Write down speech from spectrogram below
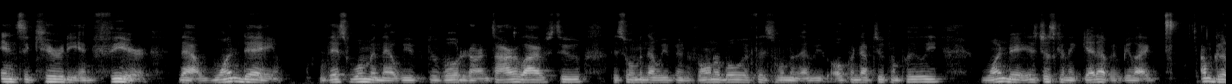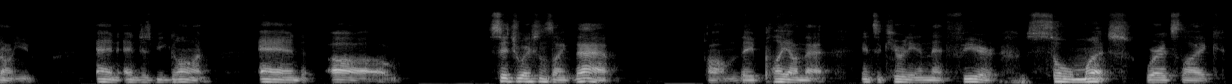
insecurity and fear that one day this woman that we've devoted our entire lives to, this woman that we've been vulnerable with, this woman that we've opened up to completely, one day is just gonna get up and be like, I'm good on you, and and just be gone. And uh, situations like that, um, they play on that insecurity and that fear so much, where it's like,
